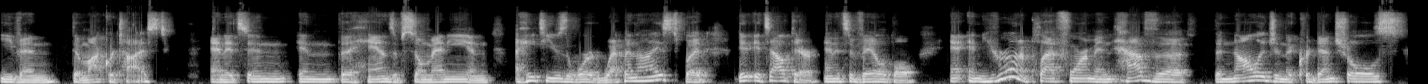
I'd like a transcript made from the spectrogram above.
even democratized. And it's in in the hands of so many and i hate to use the word weaponized but it, it's out there and it's available. And, and, you're on a platform and have the the knowledge and the credentials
